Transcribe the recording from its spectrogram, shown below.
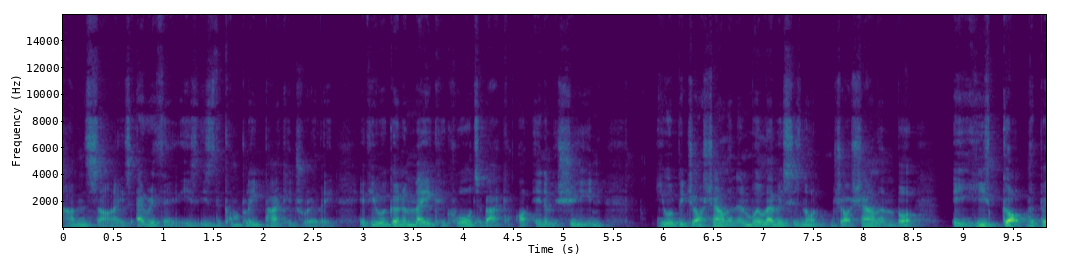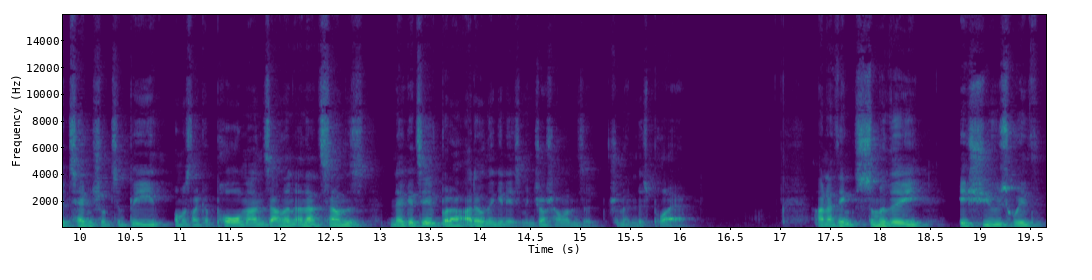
hand size, everything. He's, he's the complete package, really. If you were going to make a quarterback uh, in a machine, he would be Josh Allen. And Will Levis is not Josh Allen, but he's got the potential to be almost like a poor man's Allen. And that sounds negative, but I, I don't think it is. I mean, Josh Allen's a tremendous player. And I think some of the issues with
